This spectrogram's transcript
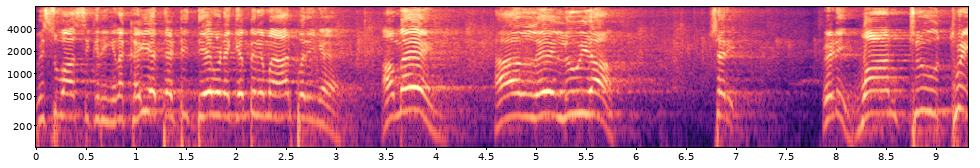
விசுவாசிக்கிறீங்களா கையை தட்டி தேவனை கம்பீரமா ஆர்ப்பறீங்க ஆமென். ஹalleluya சரி. ரெடி ஒன் டூ த்ரீ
